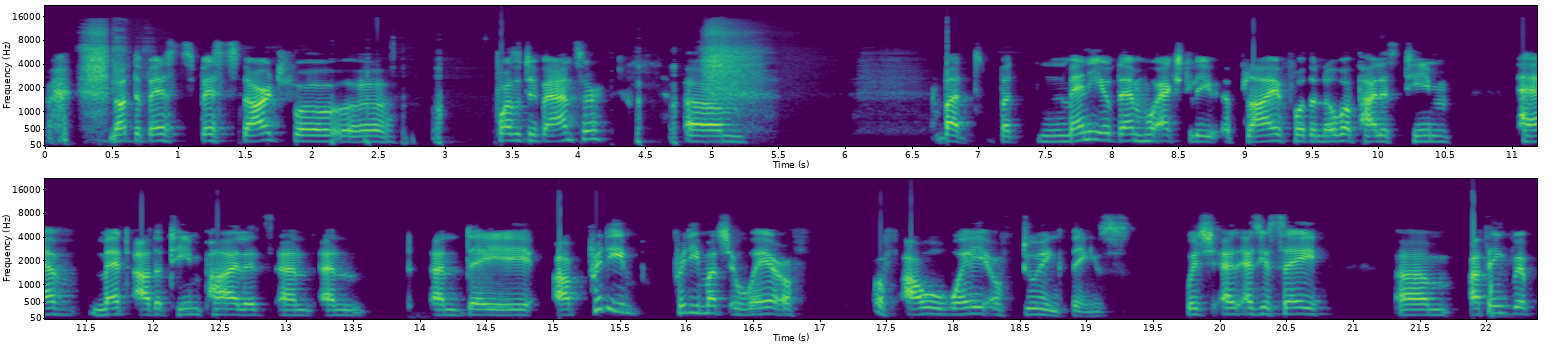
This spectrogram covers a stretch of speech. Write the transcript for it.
not the best best start for uh, positive answer. Um, but but many of them who actually apply for the Nova pilots team have met other team pilots and and and they are pretty pretty much aware of of our way of doing things which as you say um, i think we're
